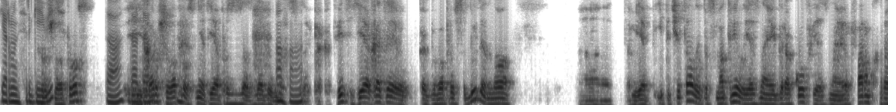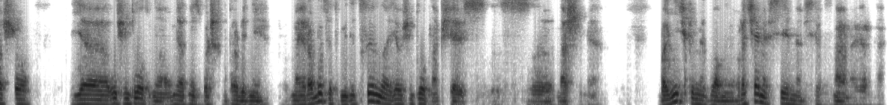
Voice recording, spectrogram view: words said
Герман Сергеевич. Хороший вопрос. Да, да, и да. Хороший вопрос. Нет, я просто задумался, ага. как ответить. Я, хотя как бы вопросы были, но э, там я и почитал, и посмотрел. Я знаю игроков, я знаю Airfarm хорошо. Я очень плотно, у меня одно из больших направлений в моей работе – это медицина. Я очень плотно общаюсь с нашими больничками, главными врачами всеми, всех знаю, наверное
